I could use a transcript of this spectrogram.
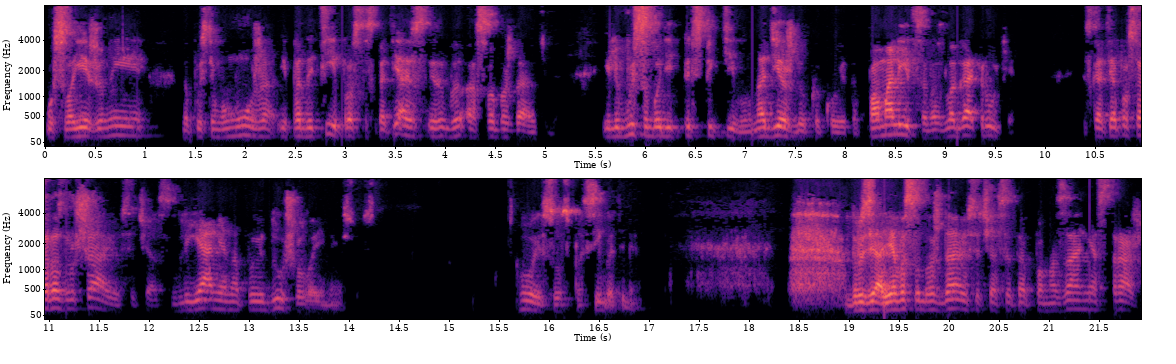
у своей жены, допустим, у мужа, и подойти и просто сказать, я освобождаю тебя. Или высвободить перспективу, надежду какую-то, помолиться, возлагать руки. И сказать, я просто разрушаю сейчас влияние на твою душу во имя Иисуса. О, Иисус, спасибо тебе. Друзья, я высвобождаю сейчас это помазание стражи.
